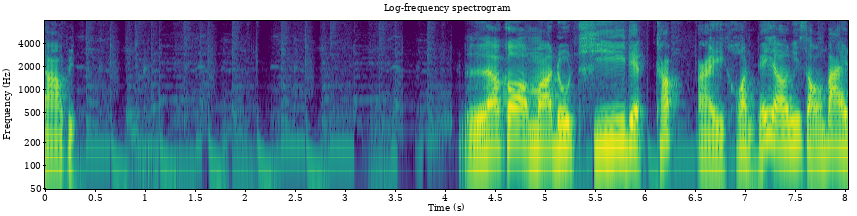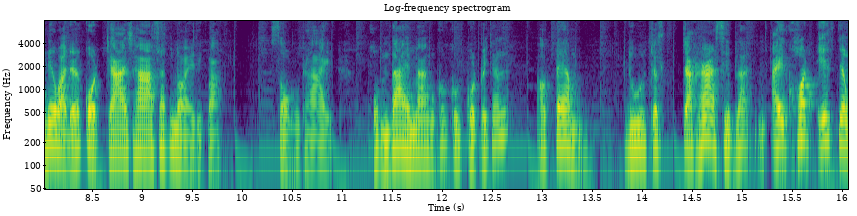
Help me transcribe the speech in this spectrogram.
ดาวิด แล้วก็มาดูทีเด็ดครับ ไอคอนเฮ้เรามี 2 ใบเนี่ยว่ะเดี๋ยวกดกาชาสักหน่อยดีกว่า ส่งท้าย ผมได้มาผมก็กดกดไปกันแล้วเอาแต้มดูจะจะ50แล้วไอคอนเอสยัง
